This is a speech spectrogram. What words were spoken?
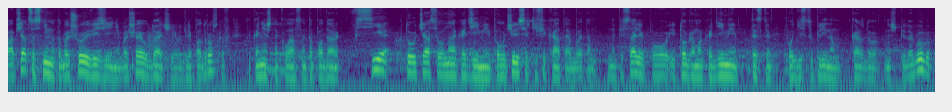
Пообщаться с ним – это большое везение, большая удача. И вот для подростков это, конечно, классно, это подарок. Все, кто участвовал на Академии, получили сертификаты об этом. Написали по итогам Академии тесты по дисциплинам каждого значит, педагога,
